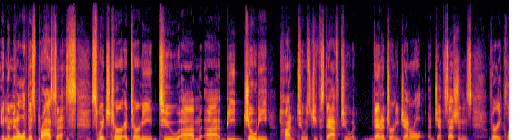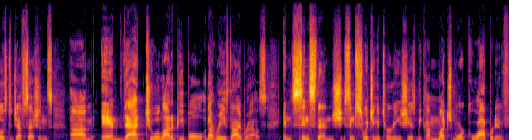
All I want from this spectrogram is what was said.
in the middle of this process, switched her attorney to um, uh, be Jody Hunt, who was chief of staff to then Attorney General Jeff Sessions, very close to Jeff Sessions. Um, and that, to a lot of people, that raised eyebrows. And since then, she, since switching attorneys, she has become much more cooperative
